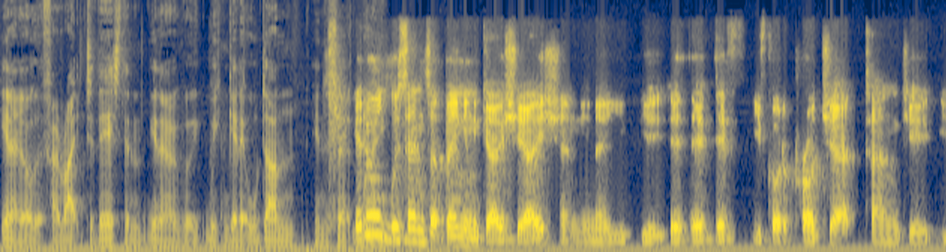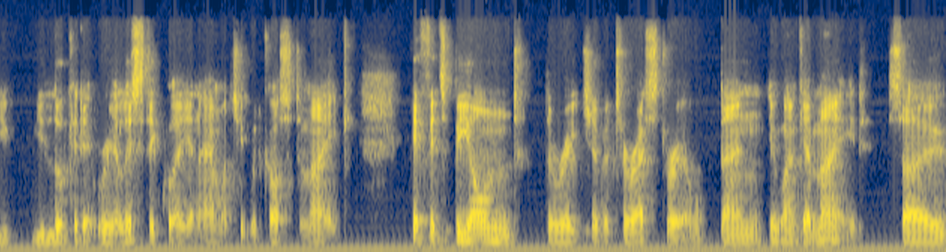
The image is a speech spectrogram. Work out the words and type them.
You know, if I write to this, then you know we, we can get it all done in a certain. Way. It way. always ends up being a negotiation. You know, you, you if, if you've got a project and you you you look at it realistically and how much it would cost to make, if it's beyond the reach of a terrestrial, then it won't get made. So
